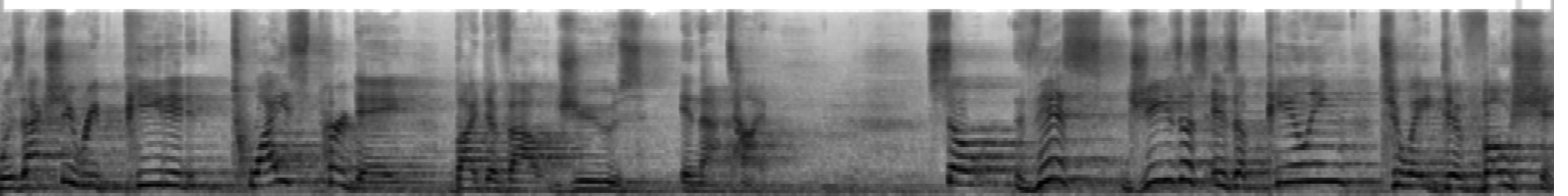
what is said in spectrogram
was actually repeated twice per day by devout Jews in that time. So, this, Jesus is appealing to a devotion.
